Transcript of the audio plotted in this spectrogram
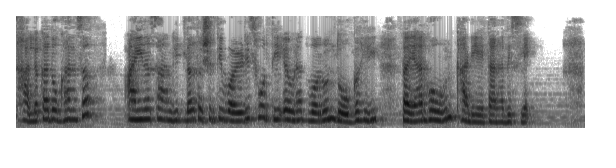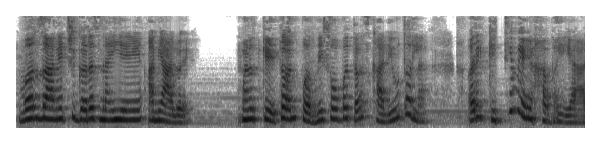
झालं का दोघांचं? आईनं सांगितलं तशी ती वळलीच होती एवढ्यात वरून दोघही तयार होऊन खाली येताना दिसले. वर जाण्याची गरज नाहीये आम्ही आलोय. म्हणत केतन पर्णीसोबतच खाली उतरला. अरे किती वेळ हा भैया?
